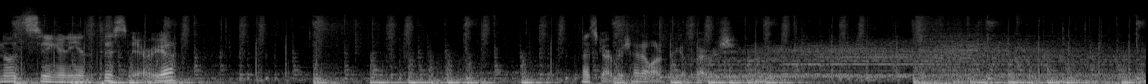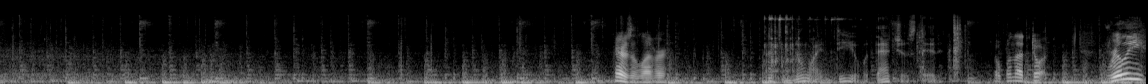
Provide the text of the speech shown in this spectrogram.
Not seeing any in this area. That's garbage. I don't want to pick up garbage. There's a lever. I have no idea what that just did. Open that door. Really?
